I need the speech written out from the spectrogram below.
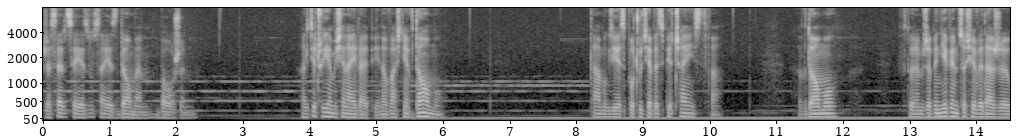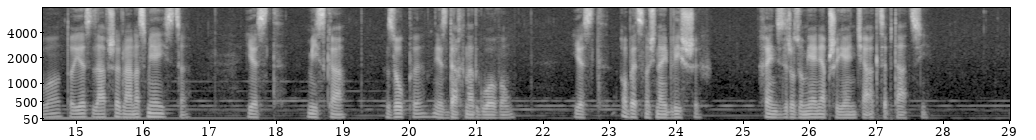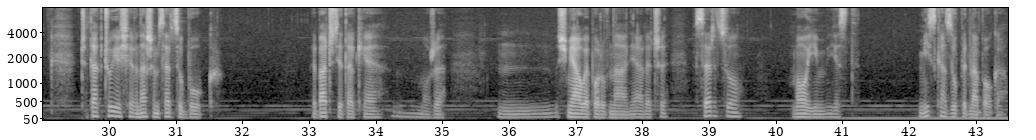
że serce Jezusa jest domem Bożym. A gdzie czujemy się najlepiej? No właśnie w domu. Tam, gdzie jest poczucie bezpieczeństwa. W domu, w którym, żeby nie wiem, co się wydarzyło, to jest zawsze dla nas miejsce. Jest miska zupy, jest dach nad głową, jest obecność najbliższych, chęć zrozumienia, przyjęcia, akceptacji. Czy tak czuje się w naszym sercu Bóg? Wybaczcie takie może mm, śmiałe porównanie, ale czy w sercu moim jest miska zupy dla Boga?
